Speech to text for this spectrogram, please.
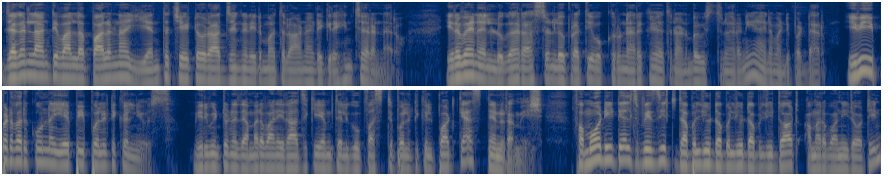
జగన్ లాంటి వాళ్ళ పాలన ఎంత చేటో రాజ్యాంగ నిర్మాతలు ఆనాడే గ్రహించారన్నారు. ఇరవై నెలలుగా రాష్ట్రంలో ప్రతి ఒక్కరూ నరకయాతను అనుభవిస్తున్నారని ఆయన మండిపడ్డారు. ఇవి ఇప్పటివరకు ఉన్న ఏపీ పొలిటికల్ న్యూస్. మీరు వింటున్నది అమర్వాణి రాజకీయం తెలుగు ఫస్ట్ పొలిటికల్ పాడ్కాస్ట్. నేను Ramesh. For more details visit WWW dot Amarvani dot in.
